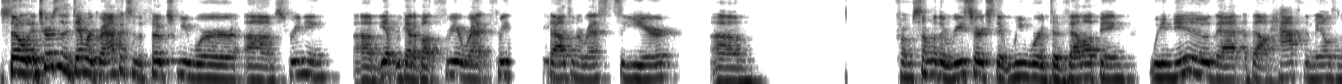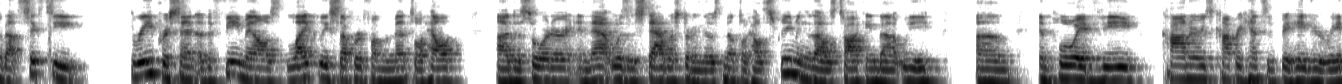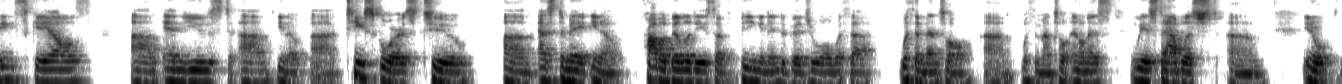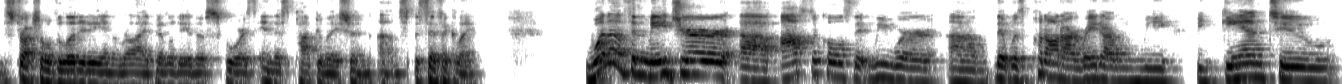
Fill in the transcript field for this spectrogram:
So in terms of the demographics of the folks we were um, screening um, yep, we got about three arrest, 3,000 arrests a year. Um, from some of the research that we were developing, we knew that about half the males and about 63% of the females likely suffered from a mental health uh, disorder. And that was established during those mental health screenings I was talking about. We um, employed the Conners Comprehensive Behavior Rating Scales um, and used, um, you know, uh, T-scores to um, estimate, you know, probabilities of being an individual with a with a mental um, with a mental illness. We established um, you know structural validity and the reliability of those scores in this population um, specifically. One of the major uh, obstacles that we were um, that was put on our radar when we began to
